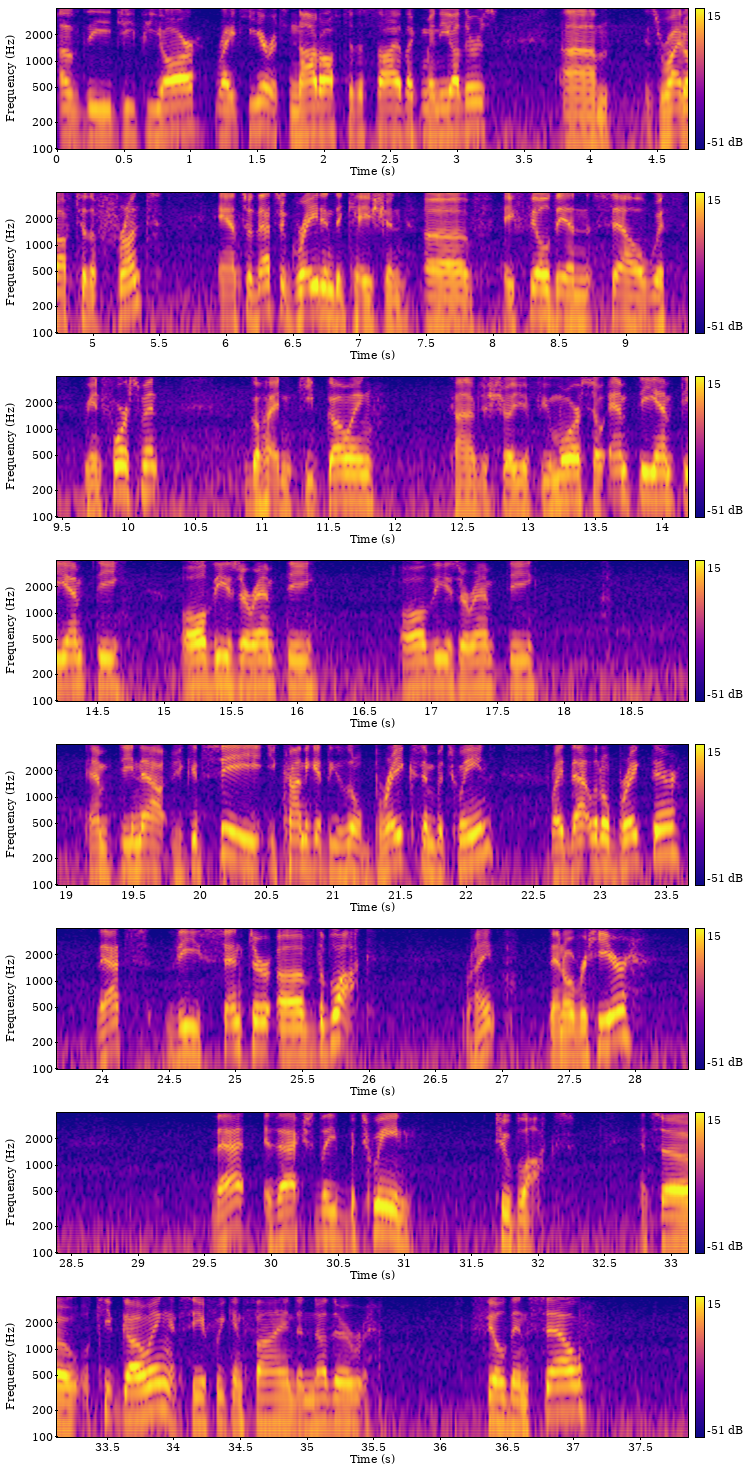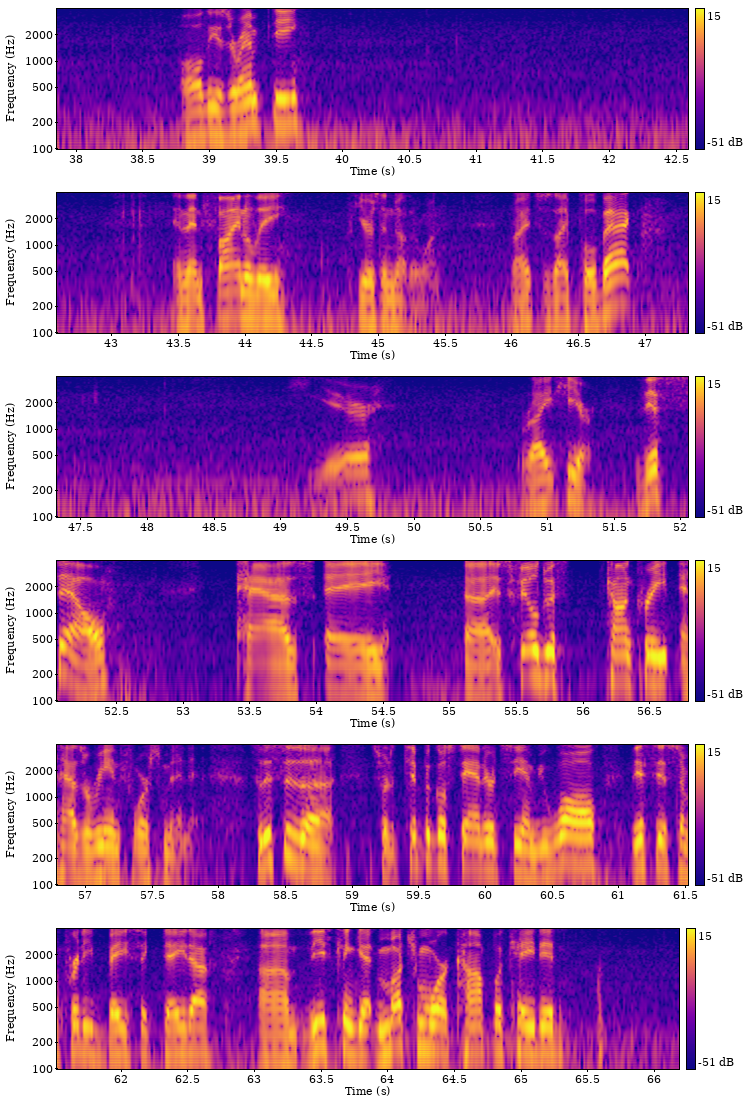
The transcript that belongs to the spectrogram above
of the GPR right here. It's not off to the side like many others. Um, it's right off to the front. And so that's a great indication of a filled in cell with reinforcement. Go ahead and keep going. Kind of just show you a few more. So empty, empty, empty. All these are empty. All these are empty. Empty. Now, you can see, you kind of get these little breaks in between, right? That little break there, that's the center of the block, right? Then over here, that is actually between two blocks. And so we'll keep going and see if we can find another filled in cell. All these are empty. And then finally, here's another one, right? So as I pull back, here, right here, this cell has a, uh, is filled with concrete and has a reinforcement in it. So this is a sort of typical standard CMU wall. This is some pretty basic data. Um, these can get much more complicated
